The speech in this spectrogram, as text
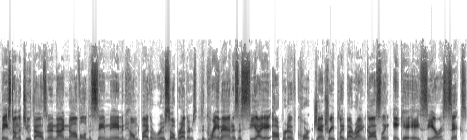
Based on the 2009 novel of the same name and helmed by the Russo brothers, the Gray Man is a CIA operative, Court Gentry, played by Ryan Gosling, aka Sierra 6.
